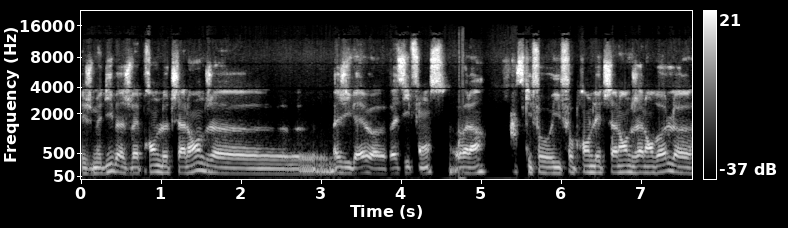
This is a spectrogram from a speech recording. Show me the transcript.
Et je me dis, bah, je vais prendre le challenge, euh, bah, j'y vais, euh, vas-y, fonce. Voilà. Parce qu'il faut, il faut prendre les challenges à l'envol euh,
